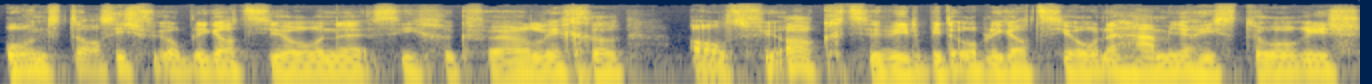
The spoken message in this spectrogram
Und das ist für Obligationen sicher gefährlicher als für Aktien. Weil bei den Obligationen haben wir ja historisch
